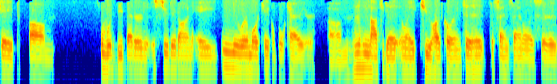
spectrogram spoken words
shape um, would be better suited on a newer, more capable carrier. Um, not to get like too hardcore into defense analysts or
